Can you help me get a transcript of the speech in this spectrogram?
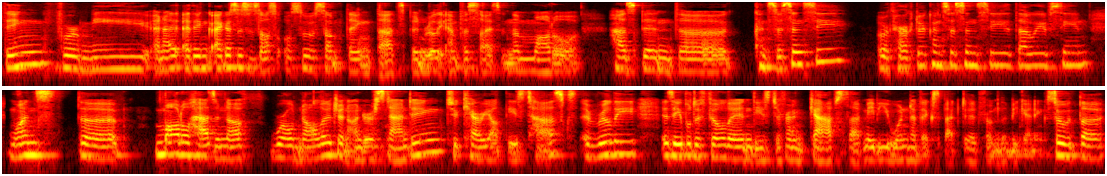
thing for me, and I, I think I guess this is also, also something that's been really emphasized in the model, has been the consistency or character consistency that we've seen. Once the model has enough world knowledge and understanding to carry out these tasks, it really is able to fill in these different gaps that maybe you wouldn't have expected from the beginning. So the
